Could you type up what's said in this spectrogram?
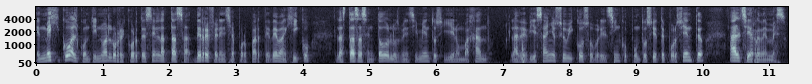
En México, al continuar los recortes en la tasa de referencia por parte de Banjico, las tasas en todos los vencimientos siguieron bajando. La de 10 años se ubicó sobre el 5.7% al cierre de mes.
